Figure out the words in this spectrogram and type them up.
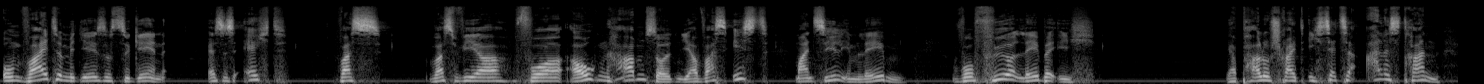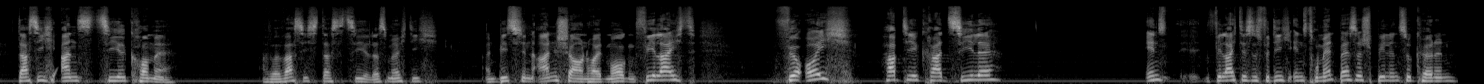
um weiter mit Jesus zu gehen, es ist echt was, was wir vor Augen haben sollten. Ja, was ist mein Ziel im Leben? Wofür lebe ich? Ja, Paulus schreibt, ich setze alles dran, dass ich ans Ziel komme. Aber was ist das Ziel? Das möchte ich ein bisschen anschauen heute Morgen. Vielleicht für euch habt ihr gerade Ziele, in, vielleicht ist es für dich, Instrument besser spielen zu können,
